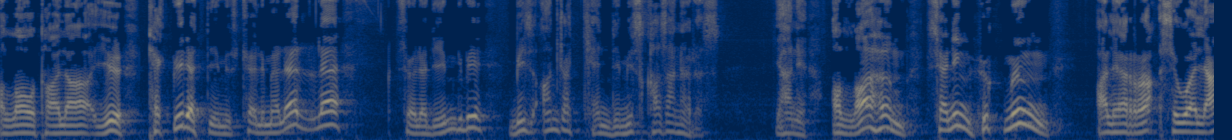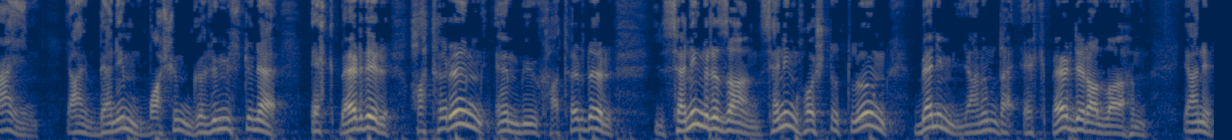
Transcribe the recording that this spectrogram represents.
Allahu Teala'yı tekbir ettiğimiz kelimelerle söylediğim gibi biz ancak kendimiz kazanırız. Yani Allah'ım senin hükmün ale ra'si vel ayn. Yani benim başım gözüm üstüne ekberdir. Hatırın en büyük hatırdır. Senin rızan, senin hoşnutluğun benim yanımda ekberdir Allah'ım. Yani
